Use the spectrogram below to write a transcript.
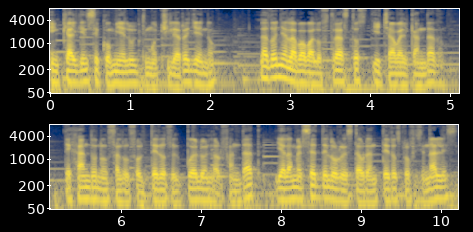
en que alguien se comía el último chile relleno, la doña lavaba los trastos y echaba el candado, dejándonos a los solteros del pueblo en la orfandad y a la merced de los restauranteros profesionales,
